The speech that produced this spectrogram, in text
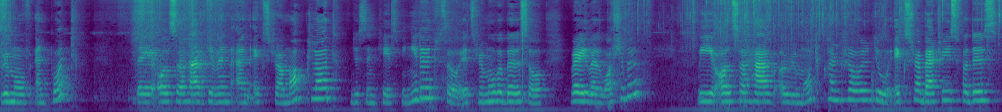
remove and put. They also have given an extra mop cloth just in case we need it. So it's removable, so very well washable. We also have a remote control to extra batteries for this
